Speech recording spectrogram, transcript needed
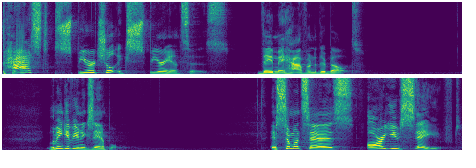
past spiritual experiences they may have under their belt. Let me give you an example. If someone says, Are you saved?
